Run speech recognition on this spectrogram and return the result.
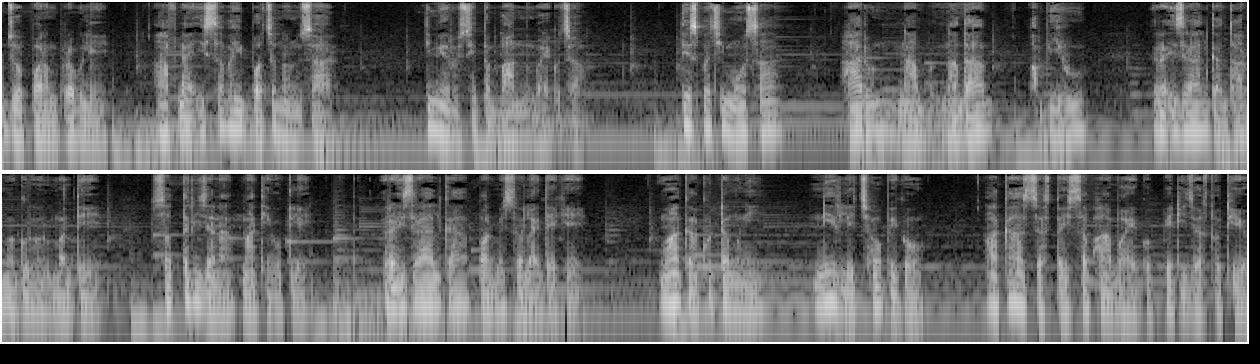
जो परमप्रभुले आफ्ना यी सबै वचनअनुसार तिमीहरूसित बाँध्नु भएको छ। त्यसपछि मोसा हारुन नाब नदाब अबिहु र इजरायलका धर्मगुरुहरूमध्ये सत्तरीजना माथि उक्ले र इजरायलका परमेश्वरलाई देखे। उहाँका खुट्टामुनि निरले छोपेको आकाश जस्तै सफा भएको पेटी जस्तो थियो।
